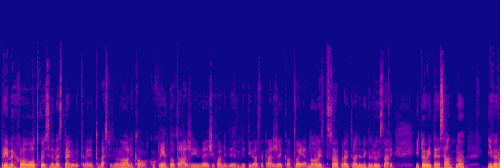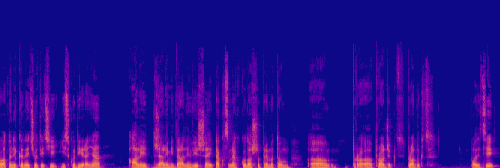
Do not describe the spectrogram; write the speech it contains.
primjer Hello World koji je 17 megabita, meni je to besmisleno, ali kao ako klijent to traži, veži konje gde, gde ti gazda kaže, kao to je jedno, ali svoje projekte radim neke druge stvari. I to mi je interesantno i verovatno nikad neću otići iz kodiranja, ali želim i da radim više i tako sam nekako došao prema tom uh, pro, uh, project, product poziciji.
